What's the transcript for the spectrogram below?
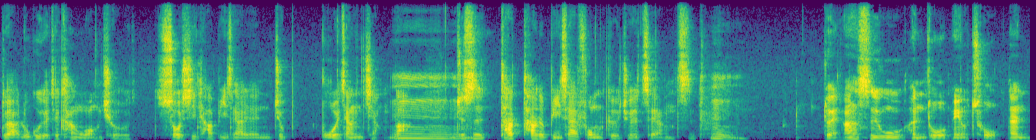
对啊，如果有在看网球、熟悉他比赛的人，就不会这样讲吧？嗯，就是他他的比赛风格就是这样子。嗯，对，啊，失误很多没有错，但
